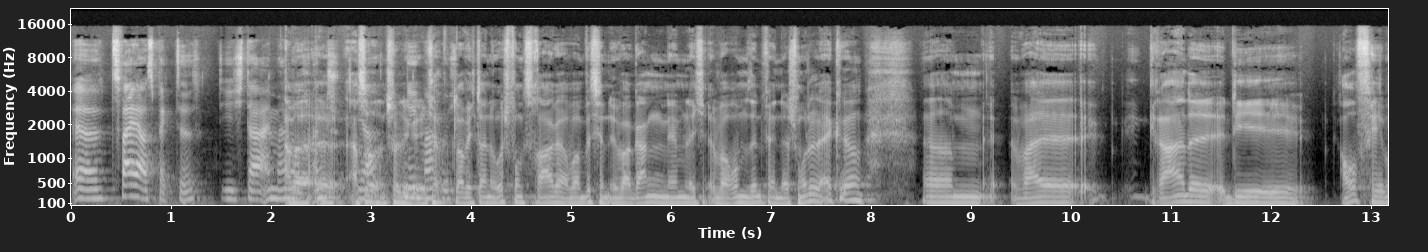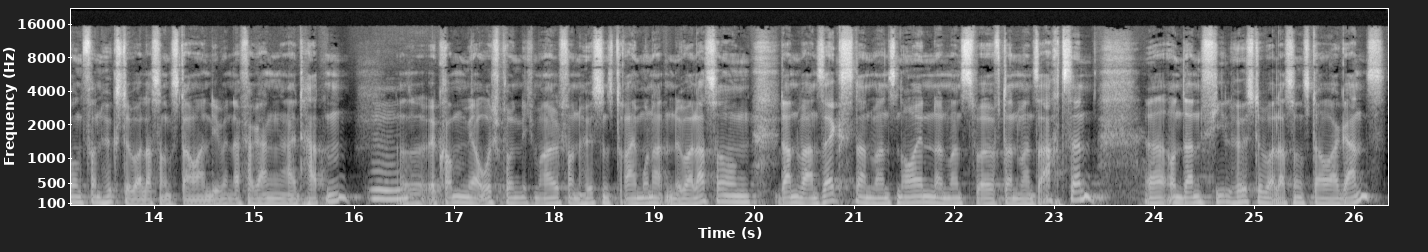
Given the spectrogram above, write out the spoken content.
Äh, zwei Aspekte, die ich da einmal aber, noch... Äh, achso, ja, entschuldige, nee, ich habe, glaube ich, deine Ursprungsfrage aber ein bisschen übergangen, nämlich warum sind wir in der Schmuddelecke? Ähm, weil gerade die Aufhebung von Höchstüberlassungsdauern, die wir in der Vergangenheit hatten. Mhm. Also wir kommen ja ursprünglich mal von höchstens drei Monaten Überlassung, dann waren es sechs, dann waren es neun, dann waren es zwölf, dann waren es 18 äh, und dann fiel Höchstüberlassungsdauer ganz.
